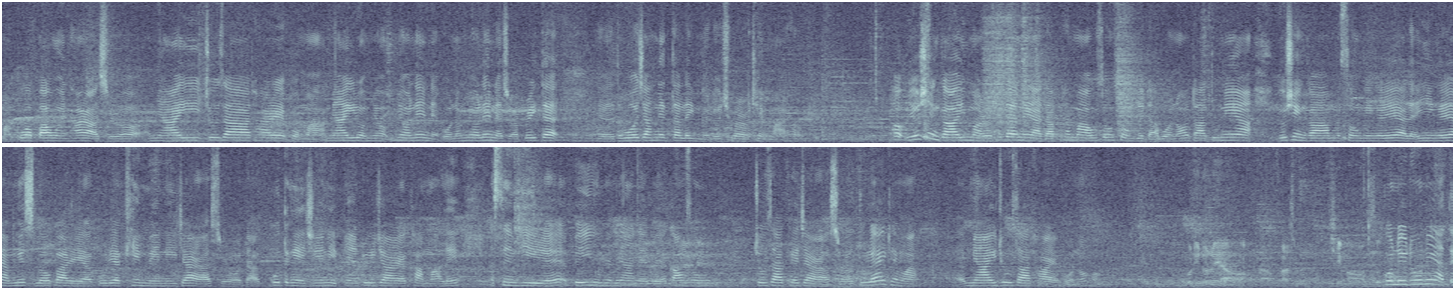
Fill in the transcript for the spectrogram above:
မှာကိုကပါဝင်ထားတာဆိုတော့အများကြီးစူးစမ်းထားတဲ့ပုံမှာအများကြီးတော့မျှော်မျှော်လင့်နေပေါ့နော်မျှော်လင့်နေဆိုတော့ပြိသက်အဲသဘောကျနှစ်သက်လိမ့်မယ်လို့ချိုးရတော့ထင်ပါတယ်ဟုတ်ဟုတ်ရုပ်ရှင်ကားကြီးမှာတော့ထက်တက်နဲ့ကဒါပထမအဦးဆုံးဆောင်ပြစ်တာပေါ့နော်ဒါသူနဲ့ကရုပ်ရှင်ကားမဆောင်ခင်ကလေးကလည်းအရင်ကလေးက Miss Loka တွေကကိုရီးယားခင်မင်နေကြတာဆိုတော့ဒါကိုတငယ်ချင်းတွေပြန်တွေးကြတဲ့အခါမှာလည်းအဆင်ပြေတယ်အပေးယူမြများနဲ့ပဲအကောင်းဆုံးစူးစမ်းခဲ့ကြတာဆိုတော့သူလည်းအဲ့ထဲမှာ အများကြီးစူးစမ်းထားတယ်ပေါ့နော်ဟုတ်ကိုဒီလိုနဲ့ရအောင်ဒါဖတ်ဆိုချိန်ပါအောင်ဆိုကိုနေတိုးနဲ့ကတ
